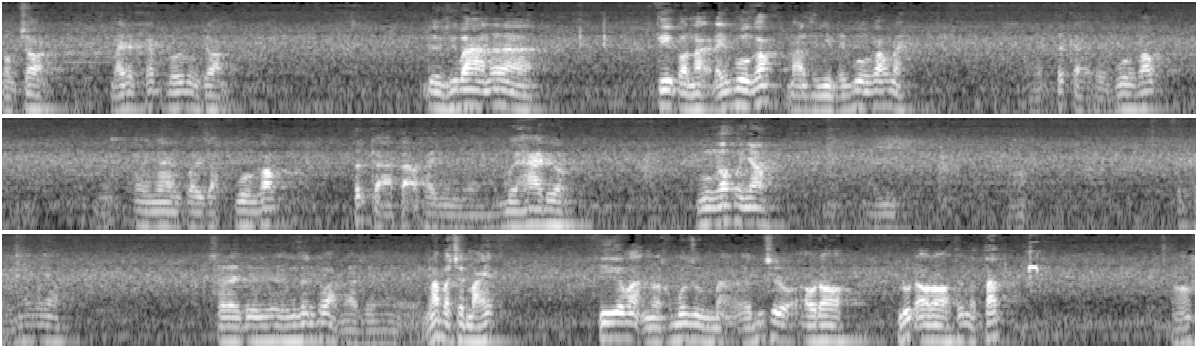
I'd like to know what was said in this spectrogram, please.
Vòng tròn, máy được cắt nối vòng tròn. Đường thứ ba nữa là tia còn lại đánh vuông góc, bạn thì nhìn thấy vuông góc này. Tất cả đều vuông góc. Quay ngang, quay dọc vuông góc. Tất cả tạo thành ờ, 12 đường. Vuông góc với nhau. Tất cả với nhau. Sau đây tôi hướng dẫn các bạn là ờ, lắp vào chân máy khi các bạn mà không muốn dùng bạn ấn chế độ outdoor nút outdoor tức là tắt. Đó.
